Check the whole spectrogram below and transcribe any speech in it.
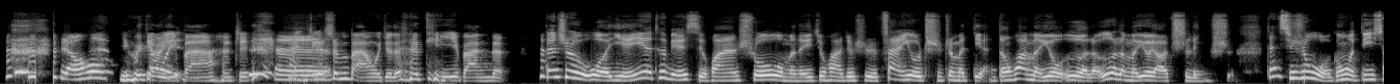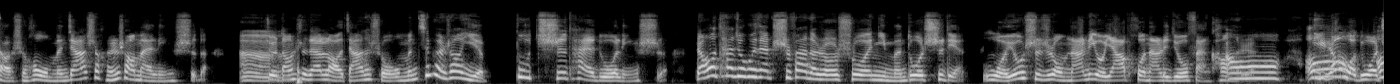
然后有点一般，这看你这个身板，我觉得 挺一般的。但是我爷爷特别喜欢说我们的一句话，就是饭又吃这么点，等会儿们又饿了，饿了么又要吃零食。但其实我跟我弟小时候，我们家是很少买零食的，嗯，就当时在老家的时候，我们基本上也不吃太多零食。然后他就会在吃饭的时候说：“你们多吃点。”我又是这种哪里有压迫哪里就有反抗的人，你让我多吃，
